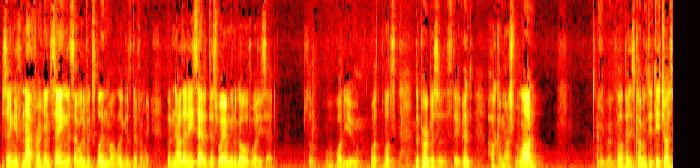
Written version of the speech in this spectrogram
You're saying if not for him saying this, I would have explained the machlekes differently. But now that he said it this way, I'm going to go with what he said. So what do you? What what's the purpose of the statement? Hakamash Malan. Papa is coming to teach us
